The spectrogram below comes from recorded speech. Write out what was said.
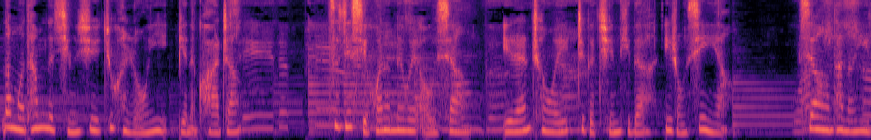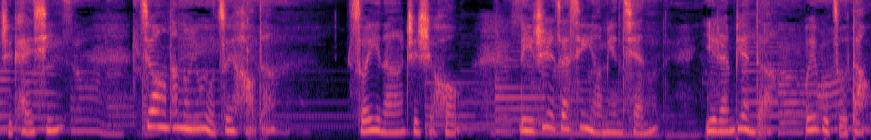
那么他们的情绪就很容易变得夸张。自己喜欢的那位偶像已然成为这个群体的一种信仰，希望他能一直开心，希望他能拥有最好的。所以呢，这时候，理智在信仰面前已然变得微不足道。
